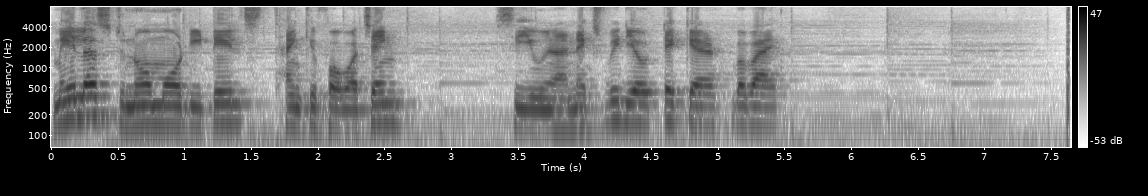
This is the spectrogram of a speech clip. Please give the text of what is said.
Mail us to know more details. Thank you for watching. See you in our next video. Take care. Bye bye.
